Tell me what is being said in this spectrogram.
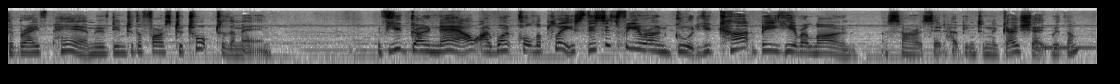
The brave pair moved into the forest to talk to the man. If you go now, I won't call the police. This is for your own good. You can't be here alone, Asara said, hoping to negotiate with them.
